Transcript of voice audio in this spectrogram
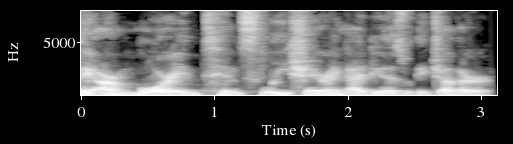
they are more intensely sharing ideas with each other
